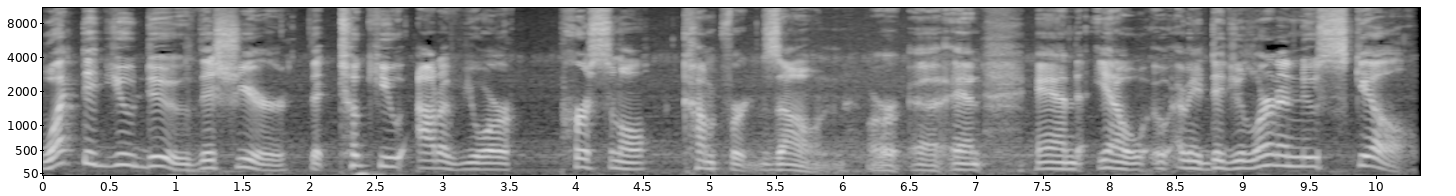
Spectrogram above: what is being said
What did you do this year that took you out of your personal comfort zone? Or uh, and and you know, I mean, did you learn a new skill?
